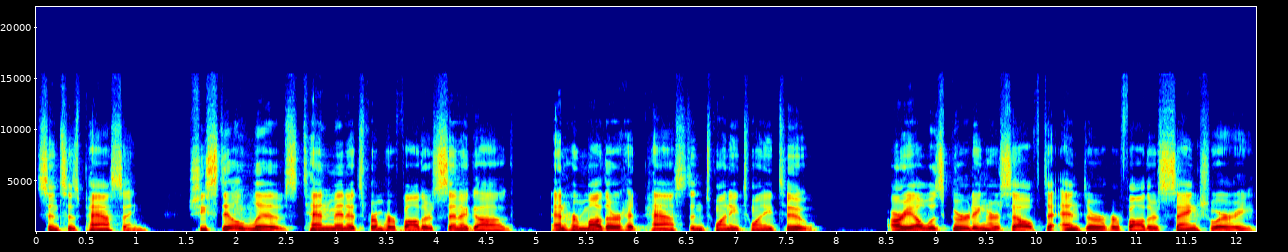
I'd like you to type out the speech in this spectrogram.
since his passing. She still lives 10 minutes from her father's synagogue, and her mother had passed in 2022. Ariel was girding herself to enter her father's sanctuary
